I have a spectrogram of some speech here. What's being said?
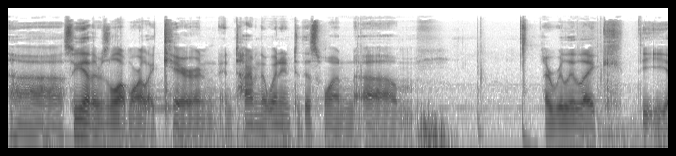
uh, so yeah there was a lot more like care and, and time that went into this one. Um, I really like the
